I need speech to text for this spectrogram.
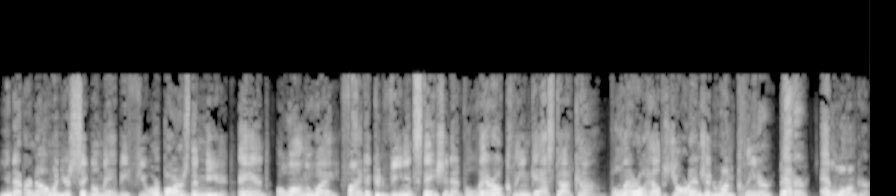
You never know when your signal may be fewer bars than needed. And along the way, find a convenient station at ValeroCleanGas.com. Valero helps your engine run cleaner, better, and longer.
